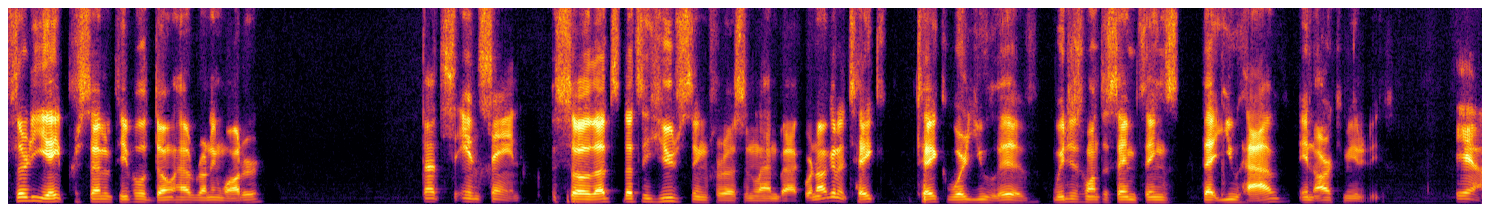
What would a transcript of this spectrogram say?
38% of people don't have running water. That's insane. so that's that's a huge thing for us in land back. We're not going to take take where you live we just want the same things that you have in our communities Yeah,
